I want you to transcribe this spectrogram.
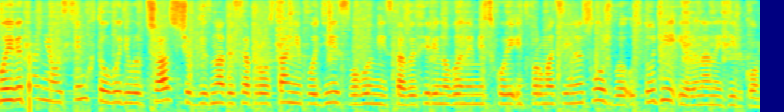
Мої вітання усім, хто виділив час, щоб дізнатися про останні події свого міста. В ефірі новини міської інформаційної служби у студії Ірина Неділько.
